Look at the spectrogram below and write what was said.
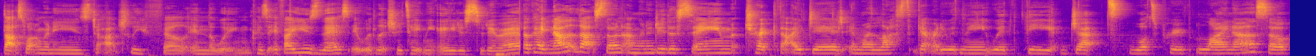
that's what I'm going to use to actually fill in the wing because if I use this it would literally take me ages to do it. Okay now that that's done I'm going to do the same trick that I did in my last get ready with me with the Jet waterproof liner. So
